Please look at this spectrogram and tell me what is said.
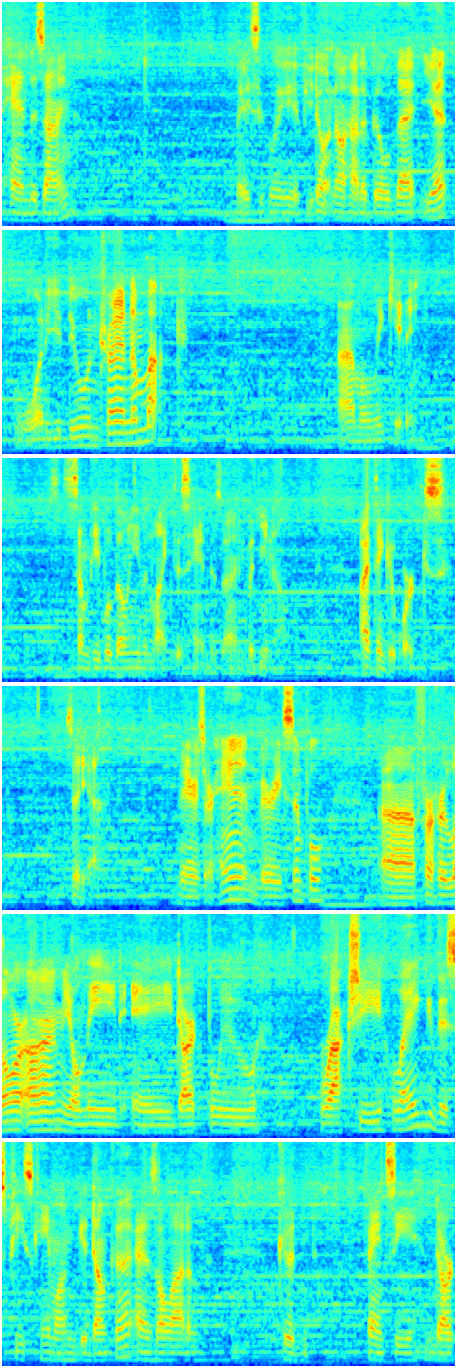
hand design. Basically, if you don't know how to build that yet, what are you doing trying to mock? I'm only kidding. Some people don't even like this hand design, but you know, I think it works. So yeah, there's her hand, very simple. Uh, for her lower arm, you'll need a dark blue Rahkshi leg. This piece came on Gadunka, as a lot of good fancy dark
